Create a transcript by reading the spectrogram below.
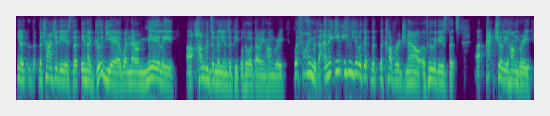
you know the, the tragedy is that in a good year when there are merely uh, hundreds of millions of people who are going hungry. We're fine with that. And even if you look at the, the coverage now of who it is that's uh, actually hungry,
